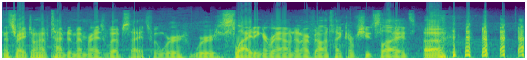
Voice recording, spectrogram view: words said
That's right. Don't have time to memorize websites when we're we're sliding around in our Valentine comfort shoot slides. Uh,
